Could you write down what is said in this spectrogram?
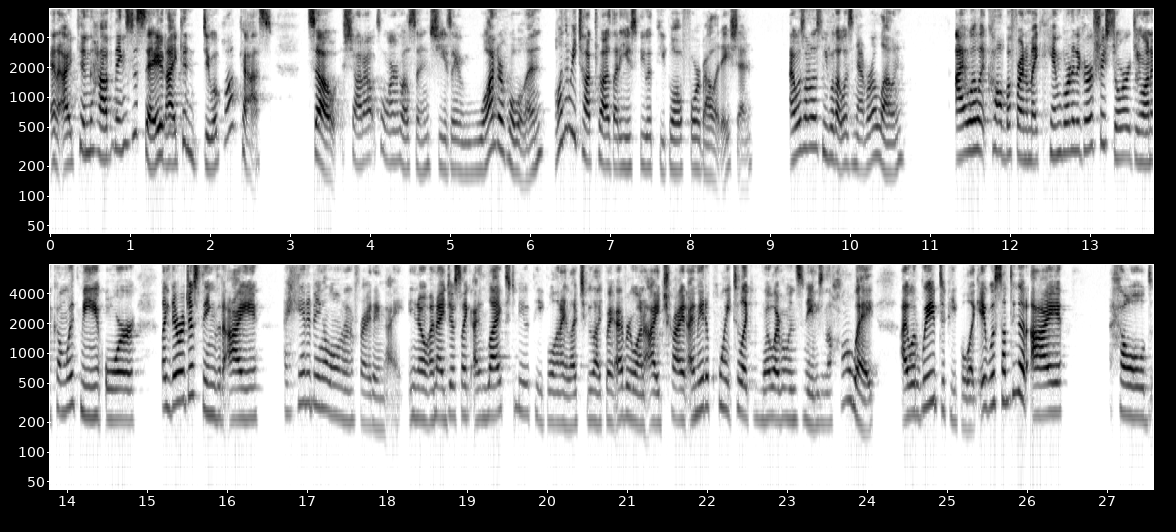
and I can have things to say and I can do a podcast. So shout out to Lauren Wilson. She's a wonderful woman. One thing we talked about is that I used to be with people for validation. I was one of those people that was never alone. I would like call up a friend. I'm like, hey, I'm going to the grocery store. Do you want to come with me? Or like there were just things that I I hated being alone on a Friday night, you know, and I just like I liked to be with people and I liked to be liked by everyone. I tried, I made a point to like know everyone's names in the hallway. I would wave to people. Like it was something that I held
